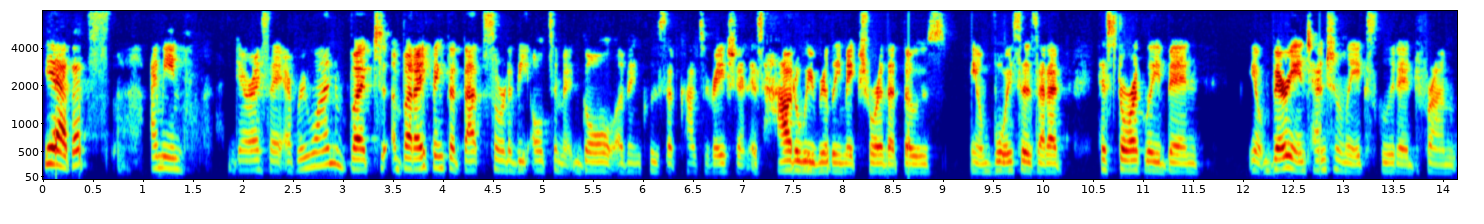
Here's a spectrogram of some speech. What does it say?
Yeah that's i mean dare I say everyone, but but I think that that's sort of the ultimate goal of inclusive conservation is how do we really make sure that those you know voices that have historically been you know very intentionally excluded from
